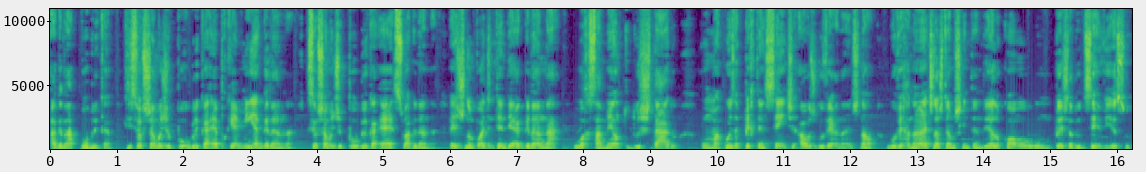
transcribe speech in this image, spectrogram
a grana pública. Que se eu chamo de pública é porque é minha grana. Se eu chamo de pública é sua grana. A gente não pode entender a grana, o orçamento do Estado como uma coisa pertencente aos governantes. Não. O governante nós temos que entendê-lo como um prestador de serviço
